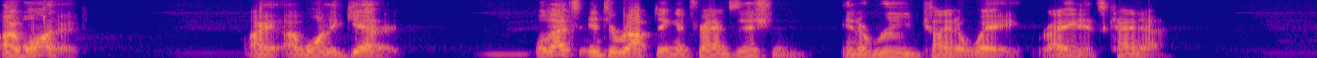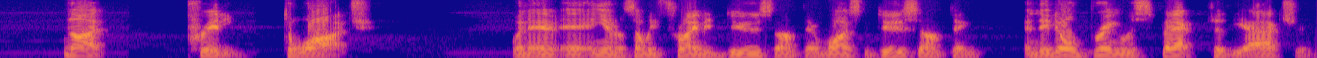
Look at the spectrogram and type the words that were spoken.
I want it. I, I want to get it. Well, that's interrupting a transition in a rude kind of way, right? It's kind of not pretty to watch when eh, eh, you know somebody's trying to do something, wants to do something, and they don't bring respect to the action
